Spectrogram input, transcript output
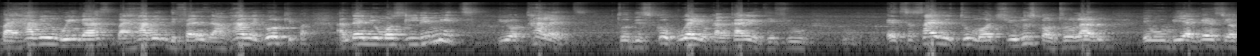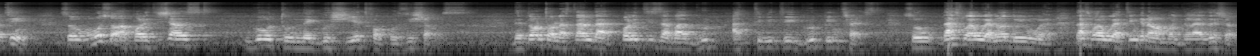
by having wingers, by having defense, and having a goalkeeper. And then you must limit your talent to the scope where you can carry it. If you exercise it too much, you lose control and it will be against your team. So most of our politicians go to negotiate for positions. They don't understand that politics is about group activity, group interest. So that's why we are not doing well. That's why we are thinking about marginalization.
